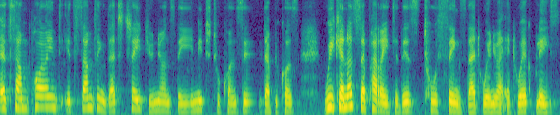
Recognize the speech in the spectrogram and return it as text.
at some point, it's something that trade unions they need to consider because we cannot separate these two things. That when you are at workplace,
